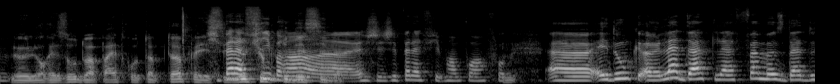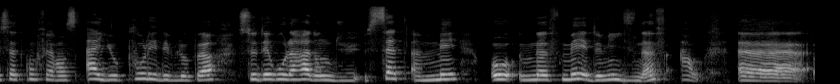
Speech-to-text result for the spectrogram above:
Mm. Le, le, réseau doit pas être au top top et c'est pas, la fibre, hein, j'ai pas la fibre hein, pour info. Mm. et donc la date, la fameuse date de cette conférence IO pour les développeurs se déroule déroulera donc du 7 mai au 9 mai 2019. Euh,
